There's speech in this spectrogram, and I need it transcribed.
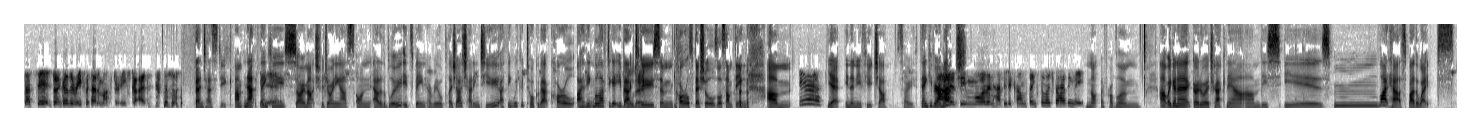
That's it. Don't go to the reef without a master reef guide. Fantastic. Um, Nat, thank Yeah. you so much for joining us on Out of the Blue. It's been a real pleasure chatting to you. I think we could talk about coral. I think we'll have to get you back to do some coral specials or something. Um, yeah. yeah, in the near future. So thank you very much. I'd be more than happy to come. Thanks so much for having me. Not a problem. Uh, we're going to go to a track now. Um, this is mm, Lighthouse by the Waifs.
